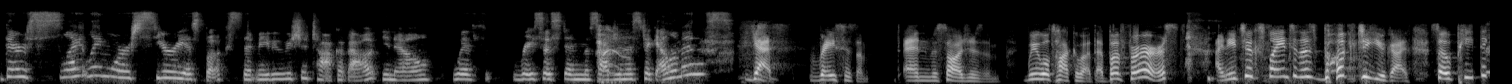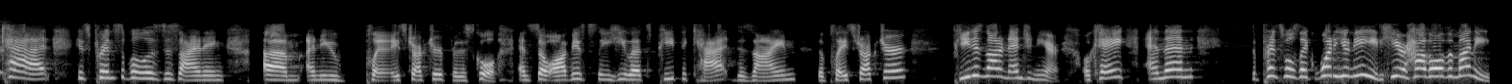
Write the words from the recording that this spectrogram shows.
there's slightly more serious books that maybe we should talk about, you know, with racist and misogynistic elements. Yes, racism and misogynism. We will talk about that. But first, I need to explain to this book to you guys. So Pete the Cat, his principal is designing um, a new play structure for the school. And so obviously he lets Pete the cat design the play structure. Pete is not an engineer, okay? And then the principal's like, What do you need? Here, have all the money.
